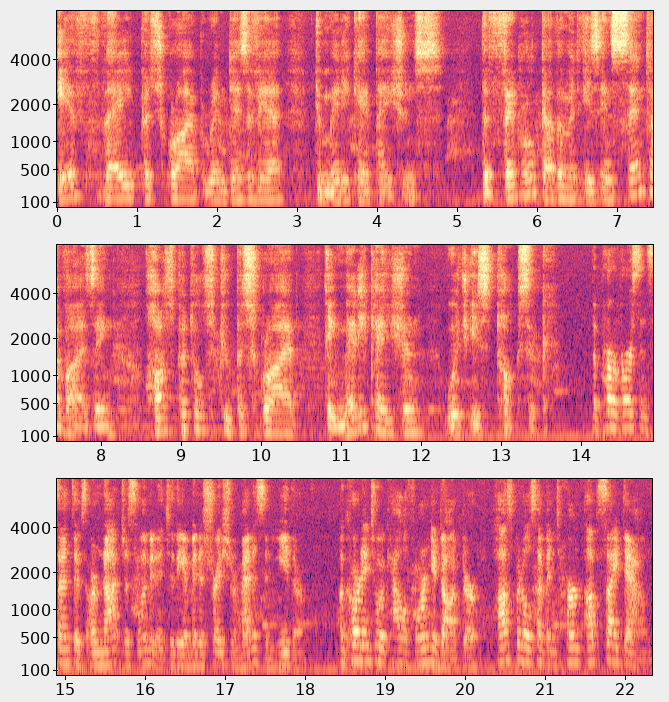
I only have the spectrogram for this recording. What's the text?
if they prescribe remdesivir to Medicare patients. The federal government is incentivizing hospitals to prescribe a medication which is toxic. The perverse incentives are not just limited to the administration of medicine either. According to a California doctor, hospitals have been turned upside down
